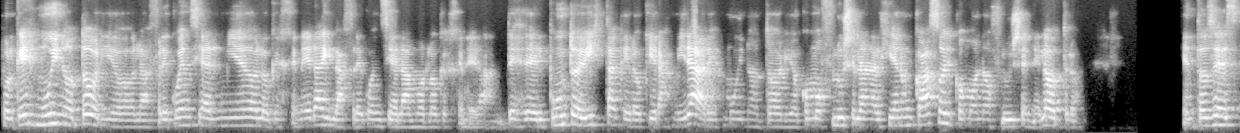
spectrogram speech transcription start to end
porque es muy notorio la frecuencia del miedo lo que genera y la frecuencia del amor lo que genera. Desde el punto de vista que lo quieras mirar, es muy notorio cómo fluye la energía en un caso y cómo no fluye en el otro. Entonces,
